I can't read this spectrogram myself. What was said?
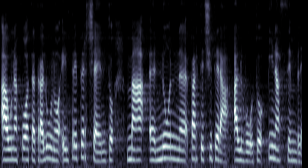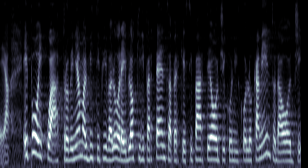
ha una quota tra l'1 e il 3%, ma eh, non parteciperà al voto in assemblea. E poi 4, veniamo al BTP Valore, ai blocchi di partenza perché si parte oggi con il collocamento, da oggi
